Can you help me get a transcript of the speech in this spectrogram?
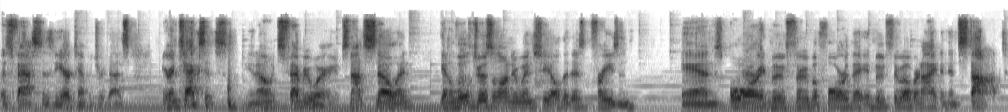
as fast as the air temperature does you're in Texas, you know, it's February, it's not snowing, getting a little drizzle on your windshield that isn't freezing, and or it moved through before they it moved through overnight and then stopped,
